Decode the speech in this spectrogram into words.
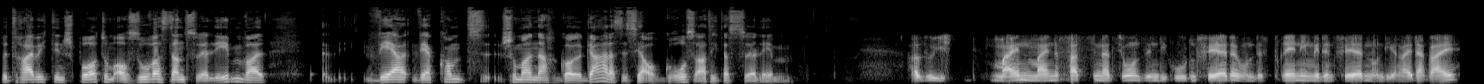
betreibe ich den Sport, um auch sowas dann zu erleben, weil äh, wer, wer kommt schon mal nach Golgar? Das ist ja auch großartig, das zu erleben. Also ich, mein, meine Faszination sind die guten Pferde und das Training mit den Pferden und die Reiterei.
